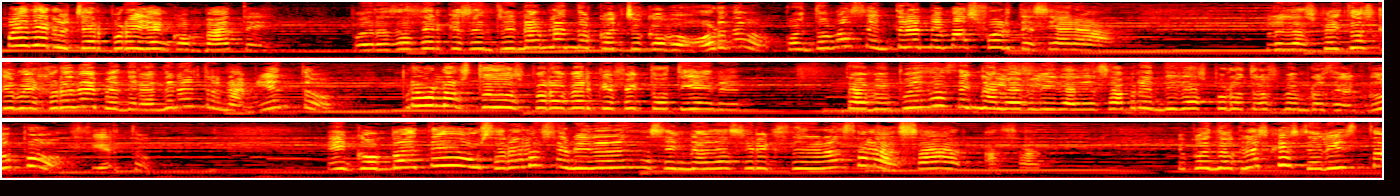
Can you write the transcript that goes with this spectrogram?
Puede luchar por ella en combate. Podrás hacer que se entrene hablando con Chocobo Gordo. Cuanto más se entrene, más fuerte se hará. Los aspectos que mejore dependerán del entrenamiento. Pruébalos todos para ver qué efecto tienen. También puedes asignar habilidades aprendidas por otros miembros del grupo, ¿cierto? En combate usarás las habilidades asignadas y seleccionarás al azar. Azar. Y cuando creas que esté listo,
